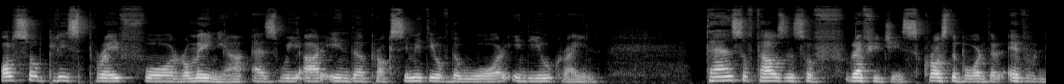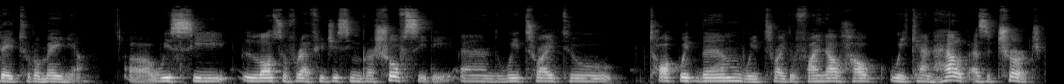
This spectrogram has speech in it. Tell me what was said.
Also, please pray for Romania as we are in the proximity of the war in the Ukraine tens of thousands of refugees cross the border every day to Romania. Uh, we see lots of refugees in Brasov city and we try to talk with them. We try to find out how we can help as a church.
